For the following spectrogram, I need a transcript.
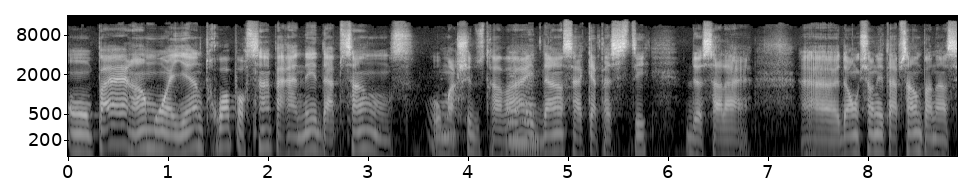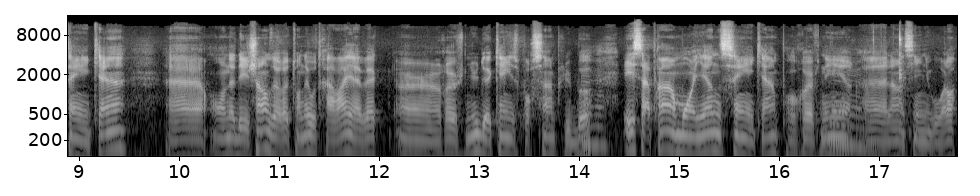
on perd en moyenne 3% par année d'absence au marché du travail Mhm. dans sa capacité de salaire. Euh, donc, si on est absente pendant 5 ans, euh, on a des chances de retourner au travail avec un revenu de 15 plus bas. Mhm. Et ça prend en moyenne 5 ans pour revenir Mhm. à l'ancien niveau. Alors,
